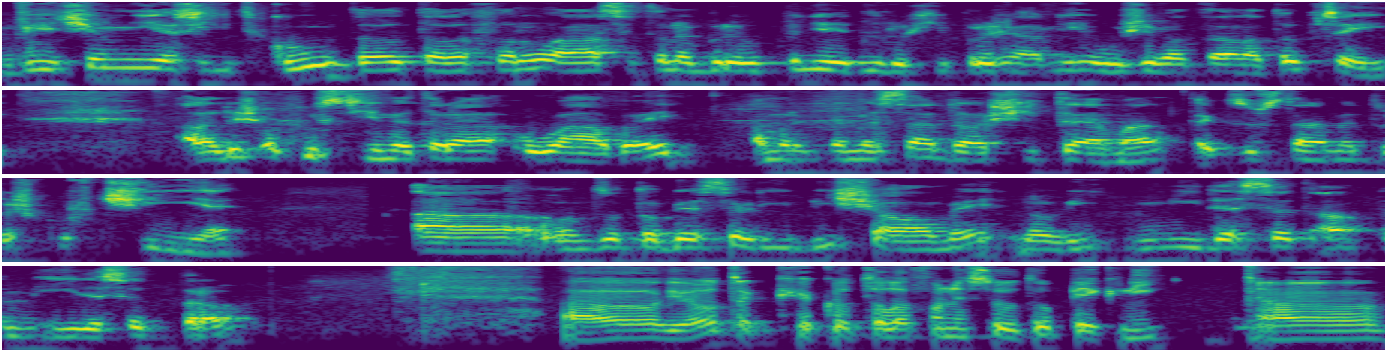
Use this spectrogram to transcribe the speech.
větším měřítku toho telefonu a asi to nebude úplně jednoduchý pro žádného uživatele na to přejít. Ale když opustíme teda Huawei a mrkneme se na další téma, tak zůstaneme trošku v Číně. A Honzo, tobě se líbí Xiaomi, nový Mi 10 a Mi 10 Pro? Uh, jo, tak jako telefony jsou to pěkný. Uh,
